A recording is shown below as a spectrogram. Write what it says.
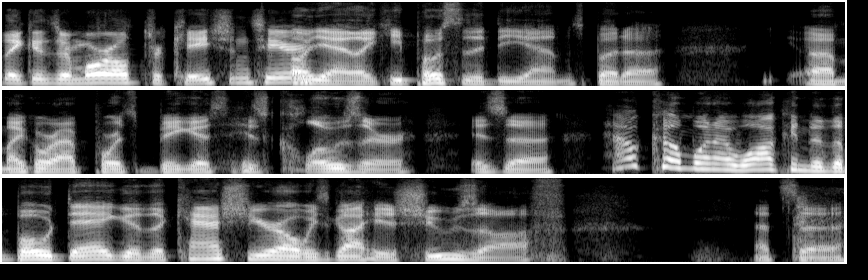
like, is there more altercations here? Oh yeah, like he posted the DMs, but uh, uh Michael Rapaport's biggest, his closer is uh, how come when I walk into the bodega, the cashier always got his shoes off? That's uh,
